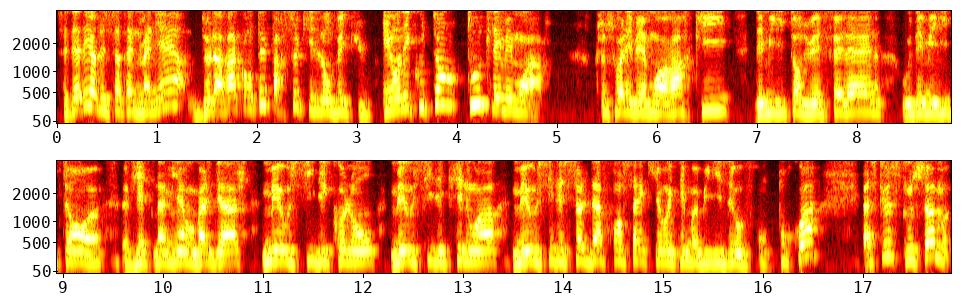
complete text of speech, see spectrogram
C'est-à-dire, d'une certaine manière, de la raconter par ceux qui l'ont vécu. Et en écoutant toutes les mémoires, que ce soit les mémoires harkis, des militants du FLN ou des militants euh, vietnamiens ou malgaches, mais aussi des colons, mais aussi des pieds noirs, mais aussi des soldats français qui ont été mobilisés au front. Pourquoi? Parce que nous sommes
